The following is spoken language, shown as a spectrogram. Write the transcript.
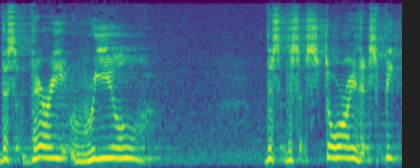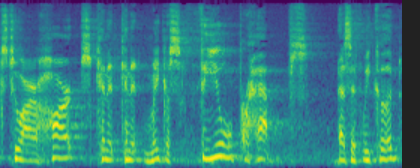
this very real, this, this story that speaks to our hearts, can it, can it make us feel perhaps as if we could?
